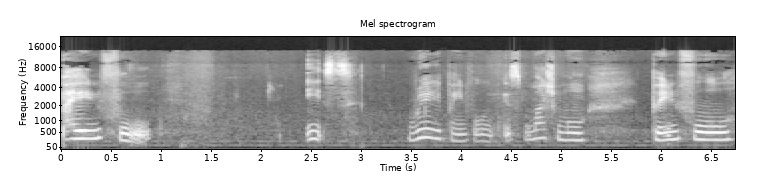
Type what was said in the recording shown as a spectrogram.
painful. It's really painful. It's much more painful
